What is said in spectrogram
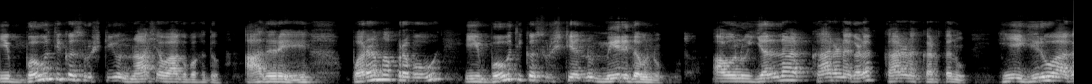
ಈ ಭೌತಿಕ ಸೃಷ್ಟಿಯು ನಾಶವಾಗಬಹುದು. ಆದರೆ ಪರಮಪ್ರಭುವು ಈ ಭೌತಿಕ ಸೃಷ್ಟಿಯನ್ನು ಮೀರಿದವನು. ಅವನು ಎಲ್ಲ ಕಾರಣಗಳ ಕಾರಣಕರ್ತನು. ಹೀಗಿರುವಾಗ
